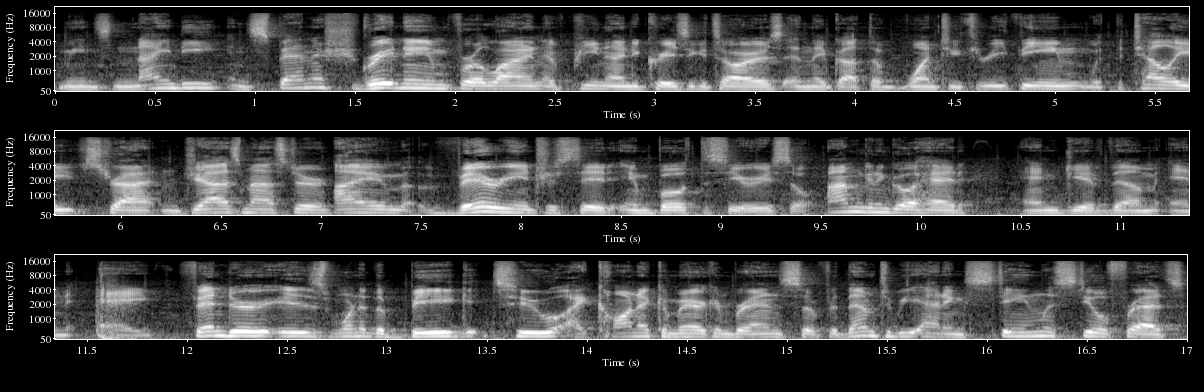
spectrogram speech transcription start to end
means 90 in Spanish. Great name for a line of P90 crazy guitars, and they've got the 123 theme with the Tele, Strat, and Jazzmaster. I am very interested in both the series, so I'm gonna go ahead and give them an A. Fender is one of the big two iconic American brands, so for them to be adding stainless steel frets,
